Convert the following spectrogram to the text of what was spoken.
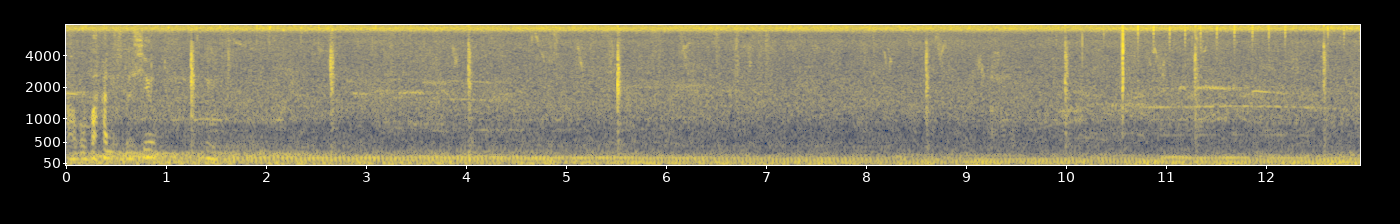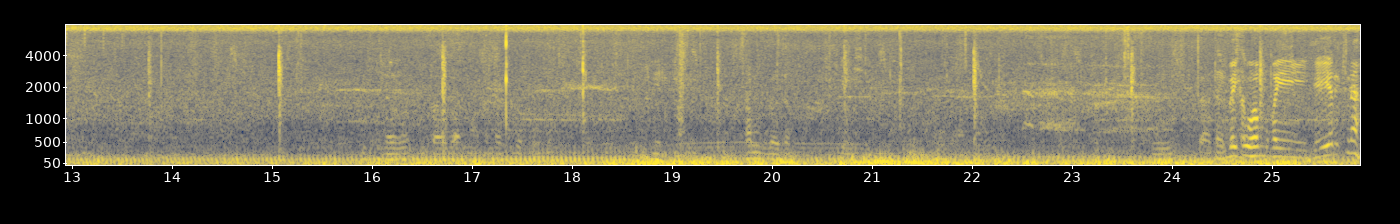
pababa ng presyo. Sabay kuha mo kay Eric na.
